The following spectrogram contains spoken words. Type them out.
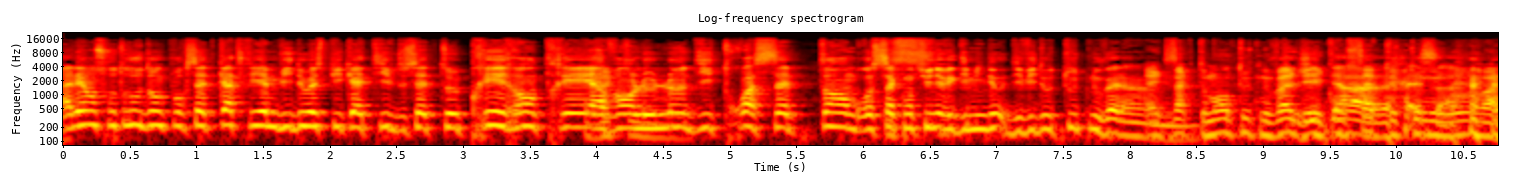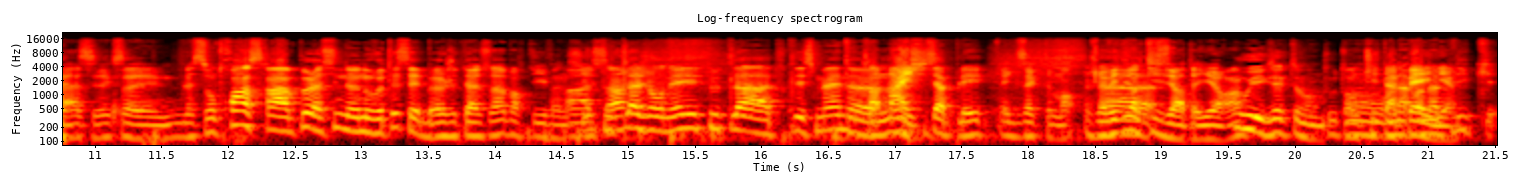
Allez, on se retrouve donc pour cette quatrième vidéo explicative de cette pré-rentrée avant le lundi 3 septembre. Ça continue avec des, vidéos toutes nouvelles. hein. Exactement, toute nouvelle, des GTA, concepts euh, tout nouveaux. voilà, c'est vrai que ça... La saison 3 sera un peu la signe de la nouveauté, c'est bah, GTA ça, partie 26. Ah, toute hein. la journée, toute la, toutes les semaines, Toute euh, la un night. appelé. Exactement. Je l'avais dit Euh, dans le teaser d'ailleurs. hein. Oui, exactement. Tout en on, cheat on à a- paye. on applique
